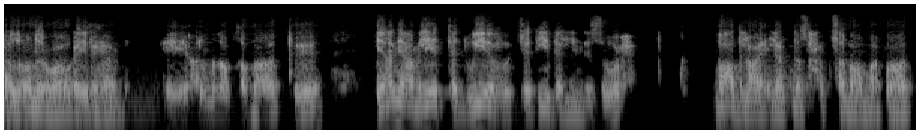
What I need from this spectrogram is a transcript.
الأونروا وغيرها من المنظمات يعني عملية تدوير جديدة للنزوح. بعض العائلات نزحت سبع مرات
